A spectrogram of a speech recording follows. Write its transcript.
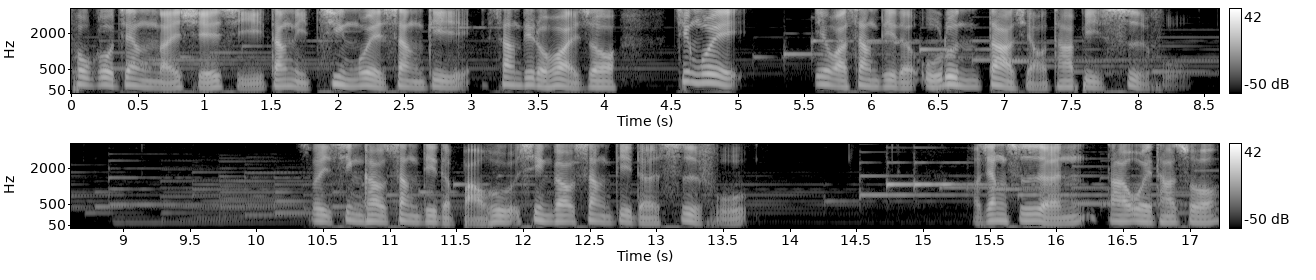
透过这样来学习：当你敬畏上帝，上帝的话语说，敬畏耶和华上帝的，无论大小，他必赐福。所以信靠上帝的保护，信靠上帝的赐福。好像诗人大卫他说：“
